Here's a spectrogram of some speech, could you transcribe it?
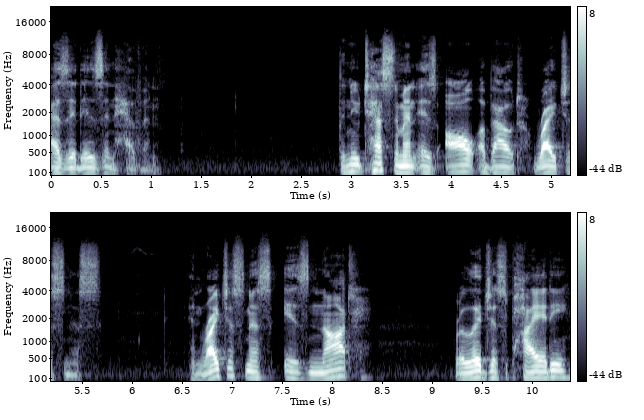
as it is in heaven. The New Testament is all about righteousness. And righteousness is not religious piety,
